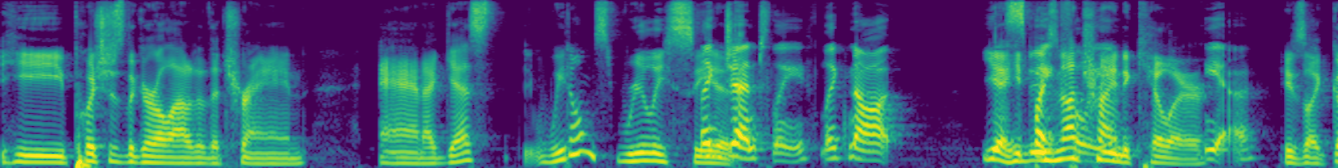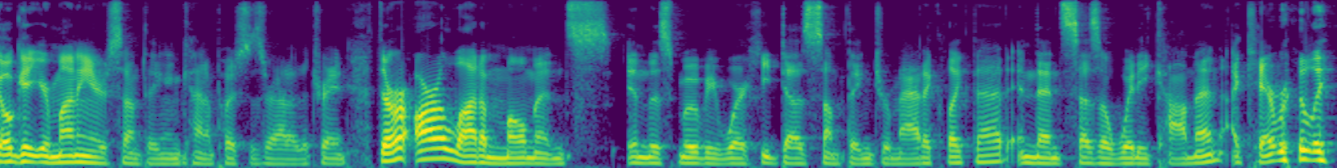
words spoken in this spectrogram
he pushes the girl out of the train and I guess we don't really see Like it. gently, like not yeah, he, he's not trying to kill her. yeah. He's like, go get your money or something, and kind of pushes her out of the train. There are a lot of moments in this movie where he does something dramatic like that and then says a witty comment. I can't really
